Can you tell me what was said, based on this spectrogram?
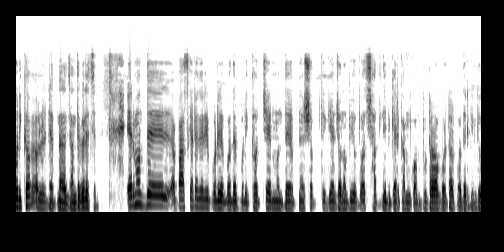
পরীক্ষা হবে অলরেডি আপনারা জানতে পেরেছেন। এর মধ্যে পাঁচ ক্যাটাগরির পদের পরীক্ষা হচ্ছে। এর মধ্যে আপনার সব থেকে জনপ্রিয় পদ সাত লিপিকার কাম কম্পিউটার অপারেটর পদের কিন্তু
